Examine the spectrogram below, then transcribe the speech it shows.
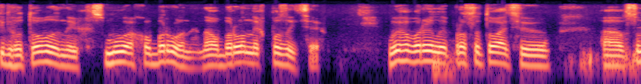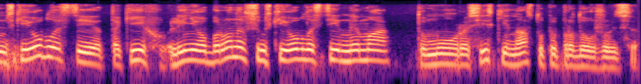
підготовлених смугах оборони на оборонних позиціях. Ви говорили про ситуацію в Сумській області. Таких ліній оборони в Сумській області нема, тому російські наступи продовжуються.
